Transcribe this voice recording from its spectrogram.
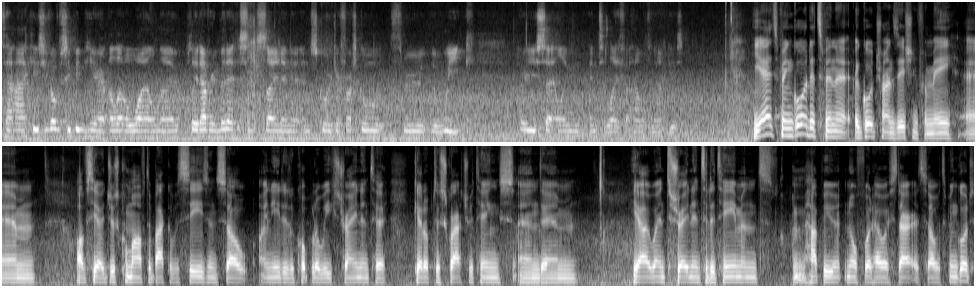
to Accies. You've obviously been here a little while now, played every minute since signing and scored your first goal through the week. How are you settling into life at Hamilton Accies? Yeah, it's been good. It's been a, a good transition for me. Um, obviously, I just come off the back of a season, so I needed a couple of weeks training to get up to scratch with things. And um, yeah, I went straight into the team, and I'm happy enough with how I started. So it's been good.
